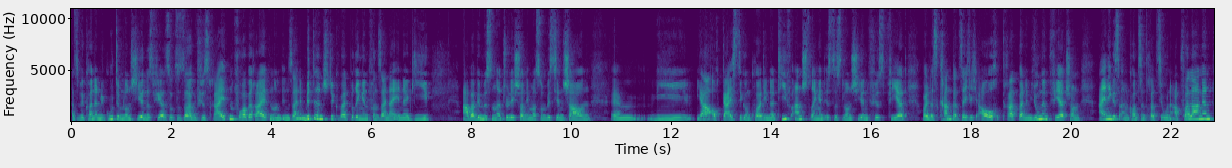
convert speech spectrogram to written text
Also wir können mit gutem Longieren das Pferd sozusagen fürs Reiten vorbereiten und in seine Mitte ein Stück weit bringen von seiner Energie. Aber wir müssen natürlich schon immer so ein bisschen schauen, ähm, wie ja auch geistig und koordinativ anstrengend ist das Longieren fürs Pferd, weil das kann tatsächlich auch gerade bei einem jungen Pferd schon einiges an Konzentration abverlangen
